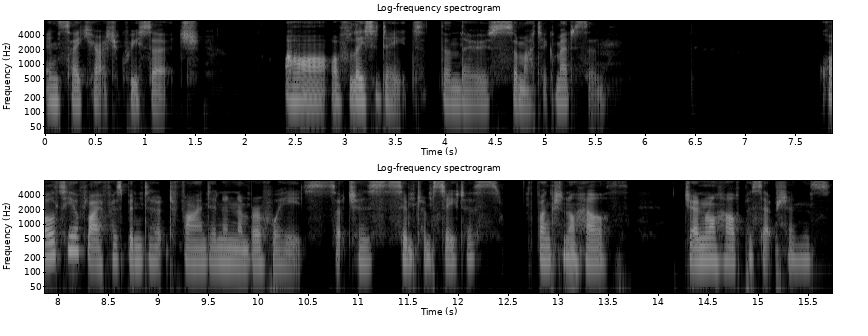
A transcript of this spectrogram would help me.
in psychiatric research are of later date than those somatic medicine. Quality of life has been defined in a number of ways, such as symptom status, functional health, general health perceptions,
